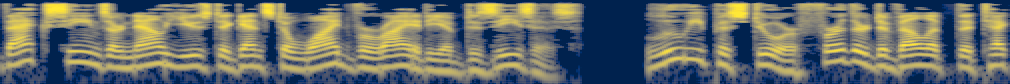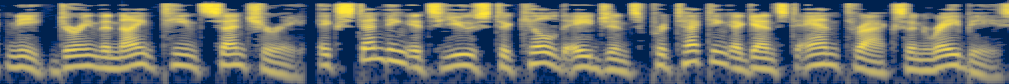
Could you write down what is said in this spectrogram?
Vaccines are now used against a wide variety of diseases. Louis Pasteur further developed the technique during the 19th century, extending its use to killed agents protecting against anthrax and rabies.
